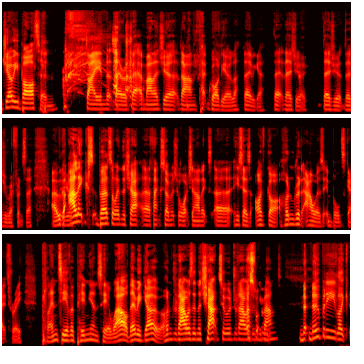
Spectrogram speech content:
Joey Barton saying that they're a better manager than Pep Guardiola. There we go. There, there's you. Okay. There's your there's your reference there. Uh, we've There got. Alex Birdsall in the chat. Uh, thanks so much for watching, Alex. Uh, he says I've got 100 hours in Baldur's Gate 3. Plenty of opinions here. Wow, there we go. 100 hours in the chat, 200 hours That's in what your I mean. band. No, nobody like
